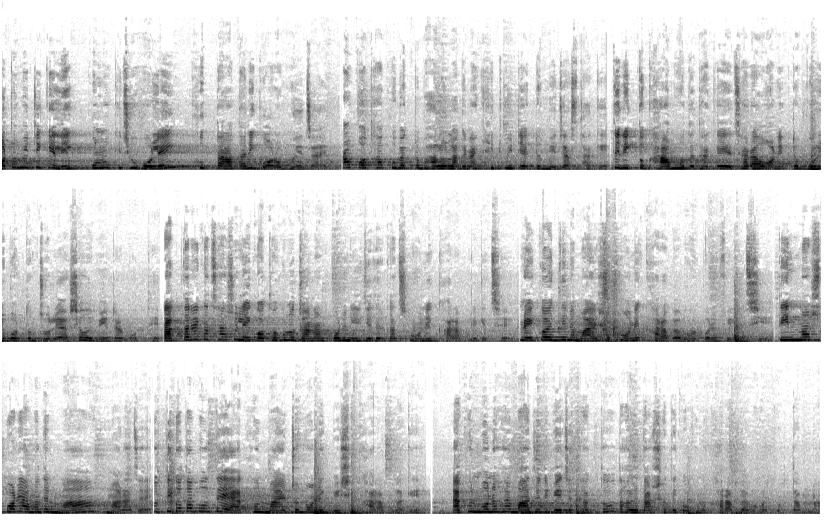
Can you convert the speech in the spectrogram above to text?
অটোমেটিক্যালি কোনো কিছু হলেই খুব তাড়াতাড়ি গরম হয়ে যায়। আর কথা খুব একটা ভালো লাগে না, খিটমিটে একটা মেজাজ থাকে। অতিরিক্ত ঘাম হতে থাকে, এছাড়াও অনেকটা পরিবর্তন চলে আসে ওই মেয়েটার মধ্যে। ডাক্তারের কাছে আসলে এই কথাগুলো জানার পরে নিজেদের কাছে অনেক খারাপ লেগেছে। এই কয়েকদিনে মায়ের সাথে অনেক খারাপ ব্যবহার করে ফেলেছি। তিন মাস পরে আমাদের মা মারা যায়। সত্যি কথা বলতে এখন মায়ের জন্য অনেক বেশি খারাপ লাগে। এখন মনে হয় মা যদি বেঁচে থাকতো, তাহলে তার সাথে কখনো খারাপ ব্যবহার করতাম না।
